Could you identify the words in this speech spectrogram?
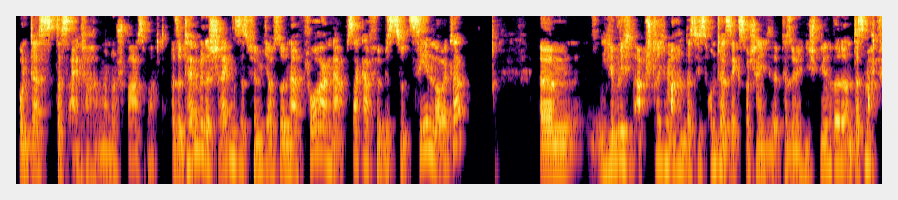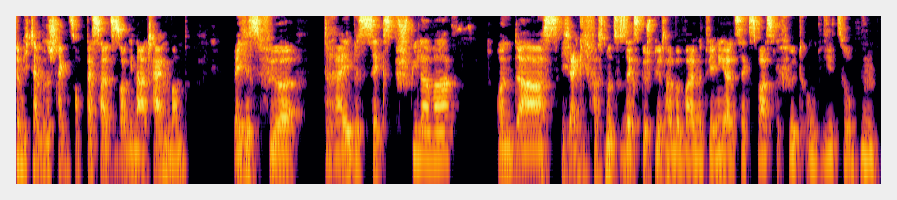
und dass das einfach immer nur Spaß macht. Also Tempel des Schreckens ist für mich auch so ein hervorragender Absacker für bis zu zehn Leute. Ähm, hier würde ich einen Abstrich machen, dass ich es unter sechs wahrscheinlich persönlich nicht spielen würde. Und das macht für mich Tempel des Schreckens auch besser als das Original Time Bomb, welches für drei bis sechs Spieler war. Und da ich eigentlich fast nur zu sechs gespielt habe, weil mit weniger als sechs war es gefühlt irgendwie so, hm,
